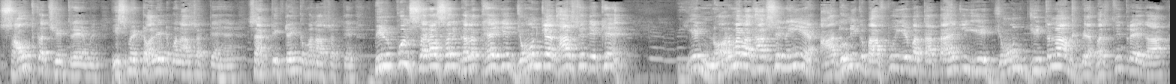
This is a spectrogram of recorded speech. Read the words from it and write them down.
साउथ का क्षेत्र है इसमें टॉयलेट बना सकते हैं सेप्टिक टैंक बना सकते हैं। बिल्कुल सरासर गलत है, ये जोन के आधार से देखें। ये नॉर्मल आधार से नहीं है। आधुनिक वास्तु ये बताता है कि ये जोन जितना व्यवस्थित रहेगा,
